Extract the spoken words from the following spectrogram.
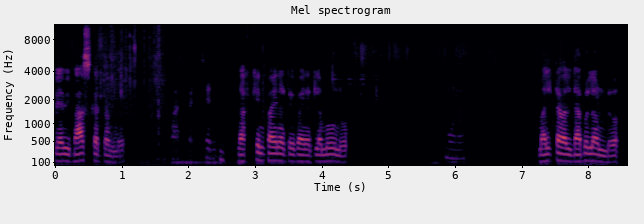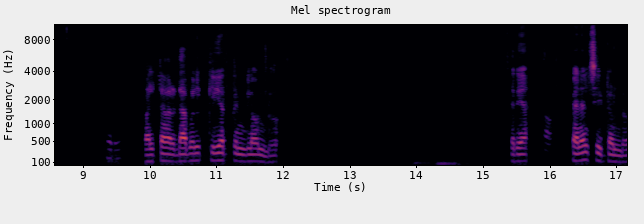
బేబీ బాస్కెట్ ఉండు నఫ్కిన్ పైన పైన ఇట్లా మూను ಮಲ್ಟವಲ್ ಡಬಲ್ ಉಂಡು சரி ಮಲ್ಟವಲ್ ಡಬಲ್ ಕ್ಲಿಯರ್ ಪ್ರಿಂಟ್ಲ ಉಂಡು ಸರಿಯಾ ಹಾ. ಪೆನಲ್ ಶೀಟ್ ಉಂಡು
